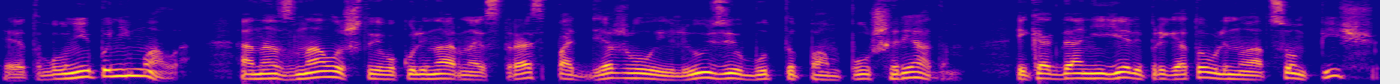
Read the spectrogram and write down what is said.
Это Буни понимала. Она знала, что его кулинарная страсть поддерживала иллюзию, будто пампуш рядом, и когда они ели приготовленную отцом пищу,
